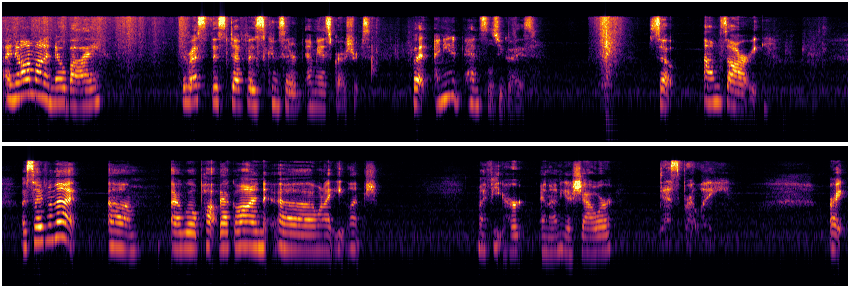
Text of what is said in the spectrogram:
I know I'm on a no buy. The rest of this stuff is considered, I mean, it's groceries. But I needed pencils, you guys. So, I'm sorry. Aside from that, um, I will pop back on uh, when I eat lunch. My feet hurt and I need a shower desperately. Alright.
